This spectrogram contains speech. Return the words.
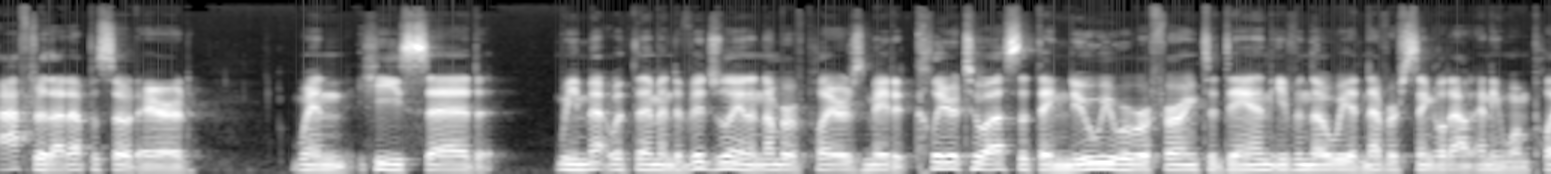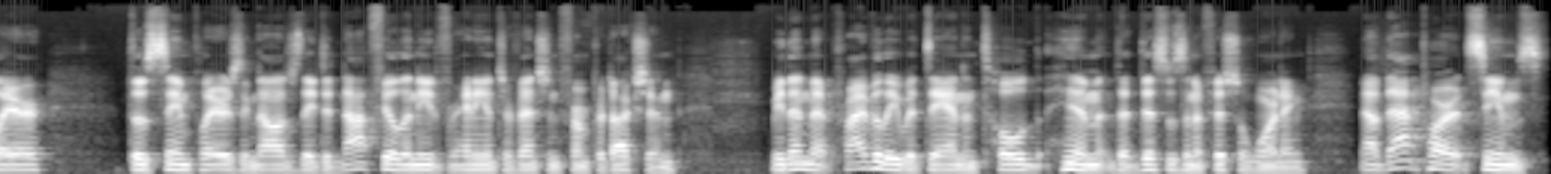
after that episode aired when he said, we met with them individually, and a number of players made it clear to us that they knew we were referring to Dan, even though we had never singled out any one player. Those same players acknowledged they did not feel the need for any intervention from production. We then met privately with Dan and told him that this was an official warning. Now, that part seems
